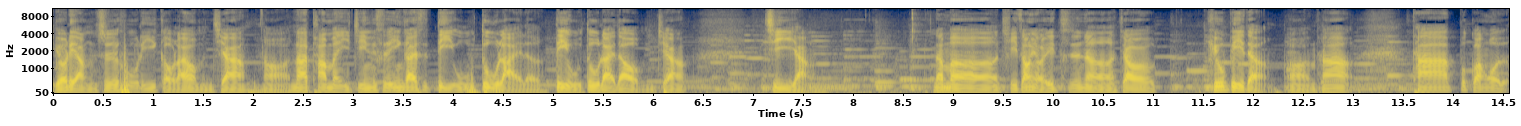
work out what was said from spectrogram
有两只狐狸狗来我们家啊，那他们已经是应该是第五度来了，第五度来到我们家寄养。那么其中有一只呢叫 Q B 的啊，它它不管我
